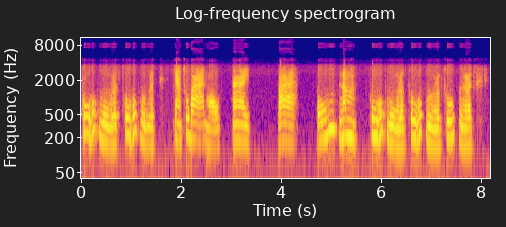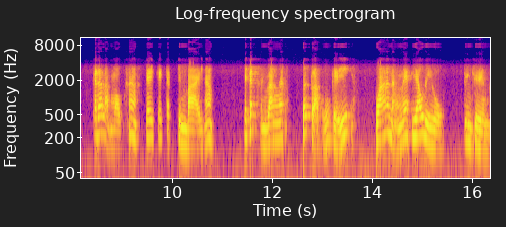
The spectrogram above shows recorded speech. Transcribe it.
Thu hút nguồn lực thu hút nguồn lực trang số 3 một hai ba bốn năm thu hút nguồn lực thu hút nguồn lực thu hút nguồn lực. Cái đó là một ha cái cái cách trình bày ha. Cái cách hành văn á rất là cũ kỹ quá nặng nét giáo điều tuyên truyền.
